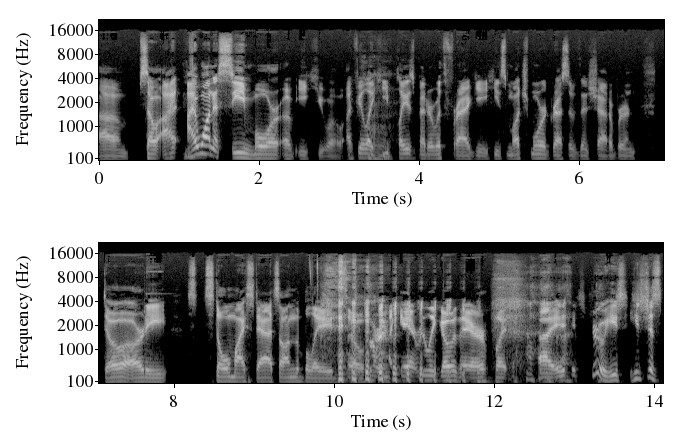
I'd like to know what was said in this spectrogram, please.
Um, so I, I want to see more of EQO. I feel like he plays better with Fragi. He's much more aggressive than Shadowburn. Doa already stole my stats on the blade, so I can't really go there. But uh, it, it's true. He's he's just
